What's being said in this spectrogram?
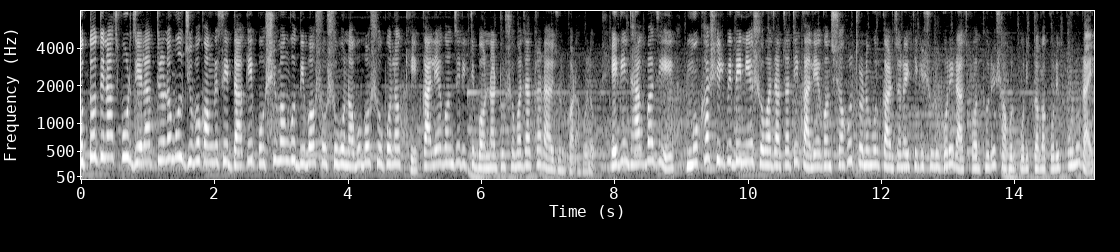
উত্তর দিনাজপুর জেলা তৃণমূল যুব কংগ্রেসের ডাকে পশ্চিমবঙ্গ দিবস ও শুভ নববর্ষ উপলক্ষে কালিয়াগঞ্জের একটি বর্ণাঢ্য শোভাযাত্রার আয়োজন করা হলো। এদিন ঢাক বাজিয়ে মুখা শিল্পীদের নিয়ে শোভাযাত্রাটি কালিয়াগঞ্জ শহর তৃণমূল কার্যালয় থেকে শুরু করে রাজপথ ধরে শহর পরিক্রমা করে পুনরায়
